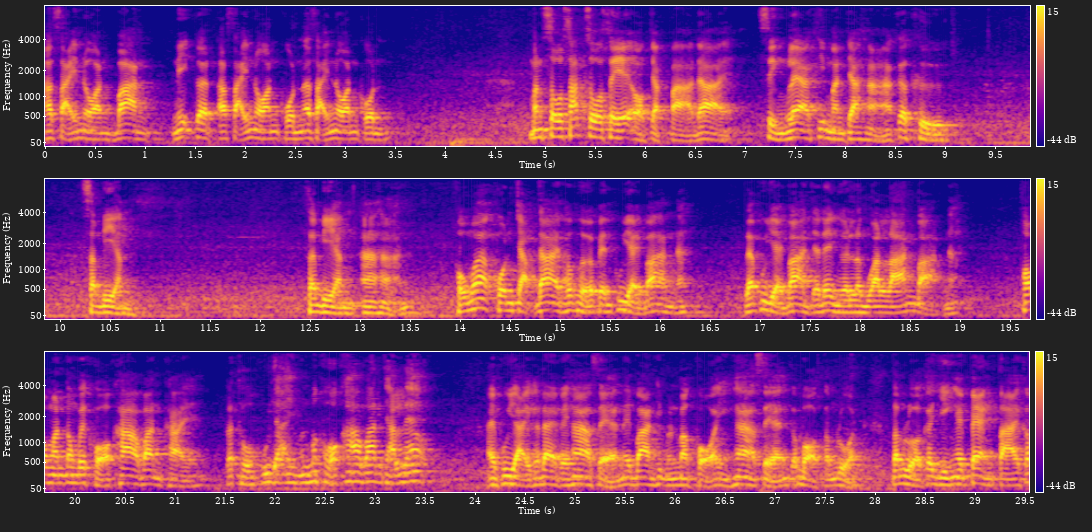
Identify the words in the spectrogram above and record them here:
อาศัยนอนบ้านนี่ก็อาศัยนอนคนอาศัยนอนคน มันโซซัดโซเซออกจากป่าได้ สิ่งแรกที่มันจะหาก็คือสเสบียง เบียงอาหาร ผมว่าคนจับได้เพอเผอเป็นผู้ใหญ่บ้านนะ และผู้ใหญ่บ้านจะได้เงินรางวัลล้านบาทนะเพราะมันต้องไปขอข้าวบ้านใครก็โทรผู้ใหญ่มันมาขอข้าวบ้านฉันแล้วไอ้ผู้ใหญ่ก็ได้ไปห้าแสนในบ้านที่มันมาขออีกห้าแสนก็บอกตำรวจตำรวจก็ยิงไอ้แป้งตายก็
